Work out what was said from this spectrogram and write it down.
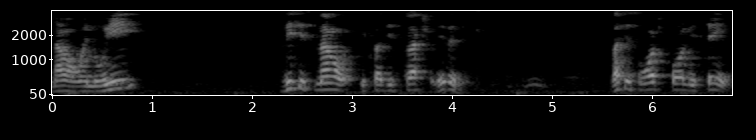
Now, when we, this is now, it's a distraction, isn't it? That is what Paul is saying.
